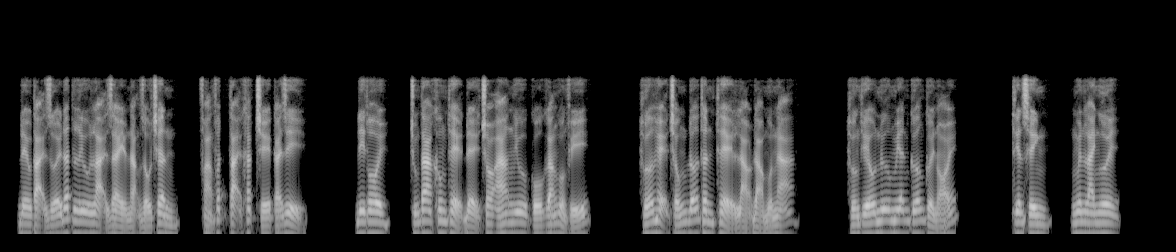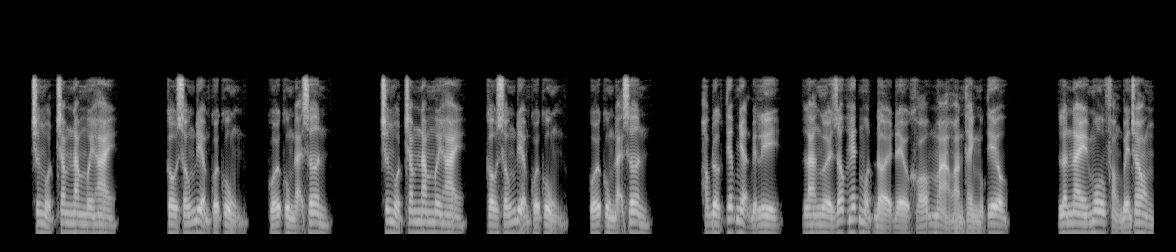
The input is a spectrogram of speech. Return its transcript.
đều tại dưới đất lưu lại dày nặng dấu chân phản phất tại khắc chế cái gì đi thôi, chúng ta không thể để cho á ngưu cố gắng hồn phí. Hứa hệ chống đỡ thân thể lảo đảo muốn ngã. Hướng thiếu nữ miễn cưỡng cười nói, tiên sinh, nguyên lai ngươi. chương một trăm năm mươi hai, cầu sống điểm cuối cùng cuối cùng đại sơn. Chương một trăm năm mươi hai, cầu sống điểm cuối cùng cuối cùng đại sơn. Học được tiếp nhận biệt ly, là người dốc hết một đời đều khó mà hoàn thành mục tiêu. Lần này mô phỏng bên trong,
